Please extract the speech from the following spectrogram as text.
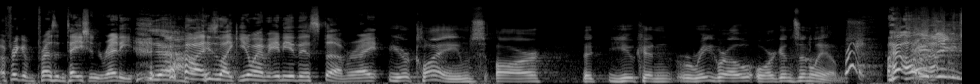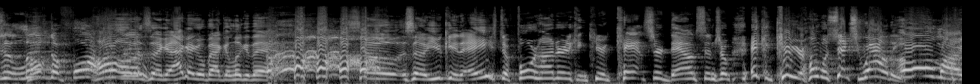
a freaking presentation ready. Yeah. Oh, he's like, you don't have any of this stuff, right? Your claims are that you can regrow organs and limbs. Hold on. Aging to live to 400. Hold on a second. I gotta go back and look at that. so, so you can age to 400. It can cure cancer, Down syndrome. It can cure your homosexuality. Oh my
